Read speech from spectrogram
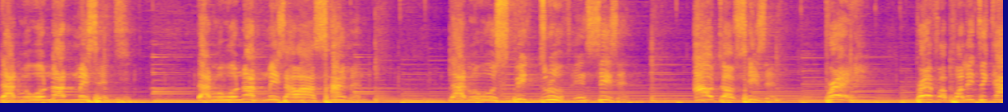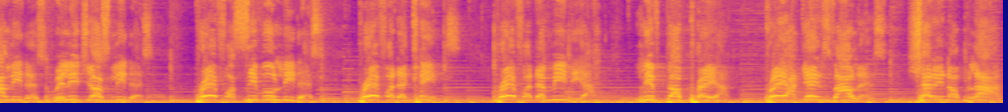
that we will not miss it. That we will not miss our assignment. That we will speak truth in season, out of season. Pray. Pray for political leaders, religious leaders. Pray for civil leaders. Pray for the kings. Pray for the media. Lift up prayer. Pray against violence, shedding of blood,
